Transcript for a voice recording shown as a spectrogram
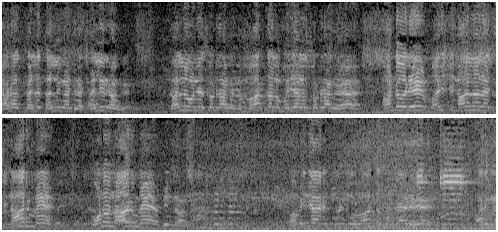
யாராவது கல்லை தள்ளுங்கன்ற தள்ளிடுறாங்க. தள்ள உடனே சொல்றாங்க நம்ம மாத்தால மரியாதை சொல்றாங்க. ஆண்டவரே மறித்து நாலு நாள் ஆச்சு நாருமே. போனோம் நாருமே அப்படின்றாங்க. அமைதியா இருக்கு சொல்லிட்டு ஒரு வார்த்தை சொல்றாரு பாருங்க.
